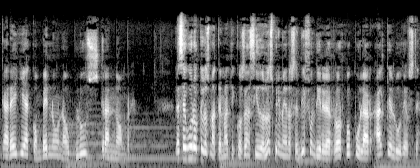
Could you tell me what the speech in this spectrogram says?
car ella convenum au plus gran nombre. Le aseguro que los matemáticos han sido los primeros en difundir el error popular al que alude usted,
